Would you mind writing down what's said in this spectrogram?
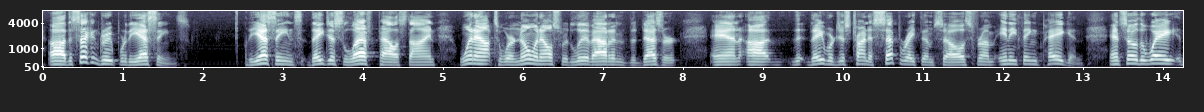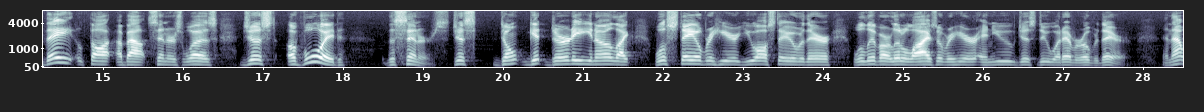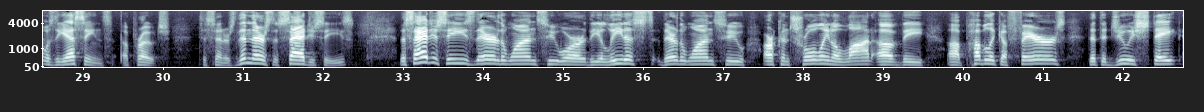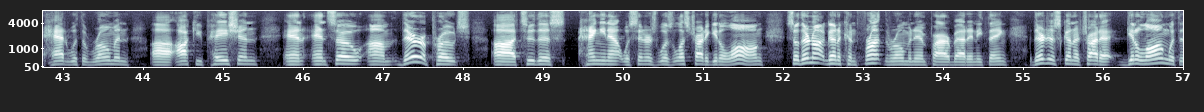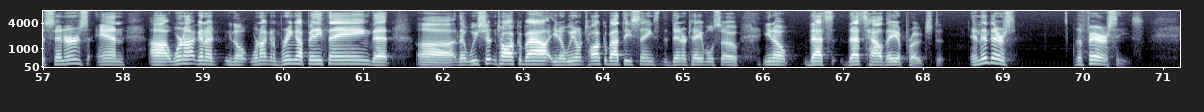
the second group were the Essenes the Essenes, they just left Palestine, went out to where no one else would live out in the desert, and uh, th- they were just trying to separate themselves from anything pagan. And so the way they thought about sinners was just avoid the sinners. Just don't get dirty, you know, like we'll stay over here, you all stay over there, we'll live our little lives over here, and you just do whatever over there. And that was the Essenes approach to sinners. Then there's the Sadducees. The Sadducees, they're the ones who are the elitists. They're the ones who are controlling a lot of the uh, public affairs that the Jewish state had with the Roman uh, occupation. And, and so um, their approach uh, to this hanging out with sinners was let's try to get along. So they're not going to confront the Roman Empire about anything. They're just going to try to get along with the sinners, and uh, we're not going to, you know, we're not going to bring up anything that uh, that we shouldn't talk about. You know, we don't talk about these things at the dinner table. So you know, that's that's how they approached it. And then there's the Pharisees,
